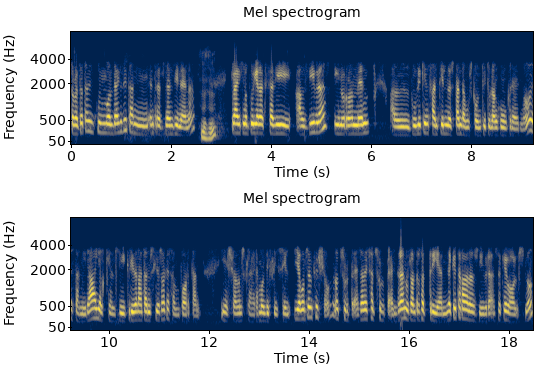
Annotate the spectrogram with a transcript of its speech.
sobretot ha tingut molt d'èxit entre els nens i nenes. Uh -huh. Clar, ells no podien accedir als llibres i normalment el públic infantil no és tant de buscar un títol en concret, no? És de mirar i el que els hi crida l'atenció és el que s'emporten. I això, doncs, clar, era molt difícil. I llavors vam fer això, no et sorpresa, deixa't sorprendre, nosaltres et triem, de què t'agraden els llibres, de què vols, no?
